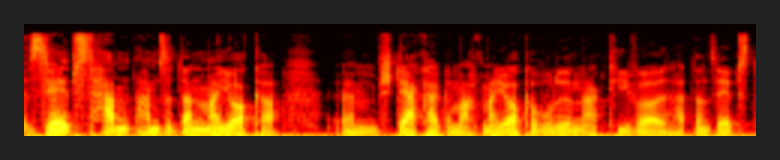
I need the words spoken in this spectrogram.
selbst haben, haben sie dann Mallorca ähm, stärker gemacht. Mallorca wurde dann aktiver, hat dann selbst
